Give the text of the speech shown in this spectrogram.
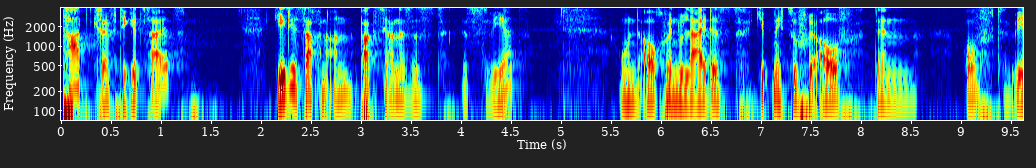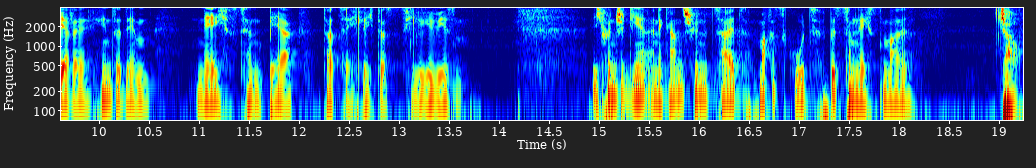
tatkräftige Zeit. Geh die Sachen an, pack sie an, es ist es wert. Und auch wenn du leidest, gib nicht zu früh auf, denn oft wäre hinter dem nächsten Berg tatsächlich das Ziel gewesen. Ich wünsche dir eine ganz schöne Zeit. Mach es gut. Bis zum nächsten Mal. Ciao.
